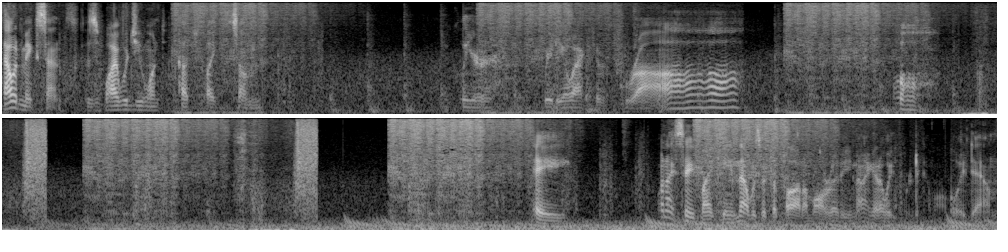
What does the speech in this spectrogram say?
That would make sense, because why would you want to touch like some nuclear radioactive raw? Oh. Hey, when I saved my game, that was at the bottom already. Now I gotta wait for it to come all the way down.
